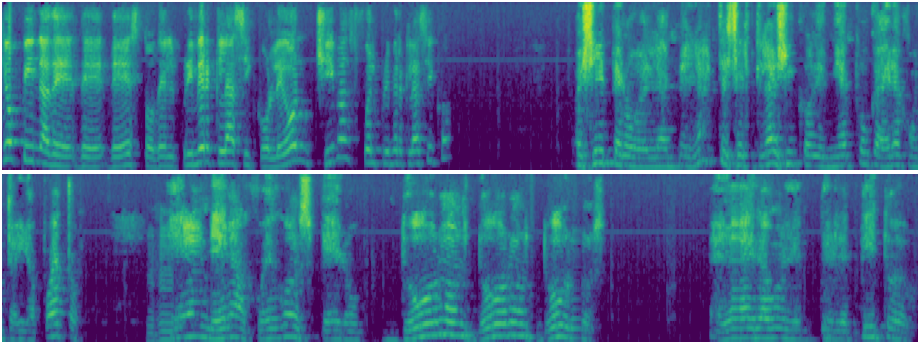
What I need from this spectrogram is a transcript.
¿Qué opina de, de esto, del primer clásico? ¿León-Chivas fue el primer clásico? Pues sí, pero el, antes el clásico de mi época era contra Irapuato. eran, eran juegos, pero duros, duros, duros. Era, era te repito,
